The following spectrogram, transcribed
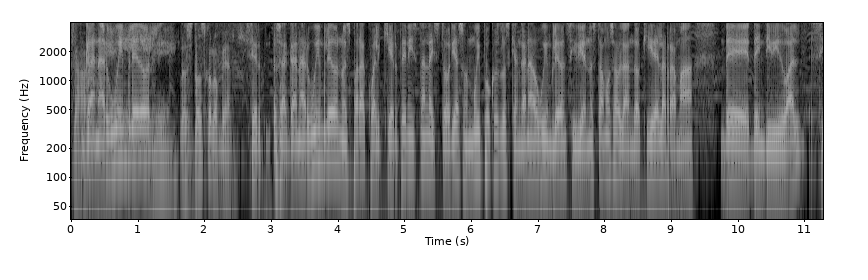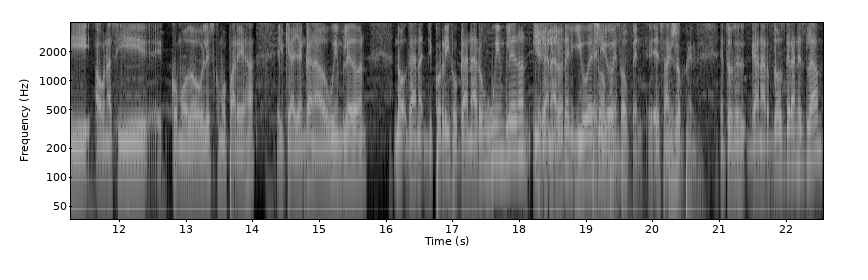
Claro. Ganar Wimbledon Los dos colombianos. O sea, ganar Wimbledon no es para cualquier tenista en la historia, son muy pocos los que han ganado Wimbledon, si bien no estamos hablando aquí de la rama de, de individual, si aún así eh, como dobles, como pareja, el que hayan ganado Wimbledon, no, gana- corrijo, ganaron Wimbledon y El- ganaron el US el Open. US Open, sí. Exacto. US Open. Entonces, ganar dos Grand Slam,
